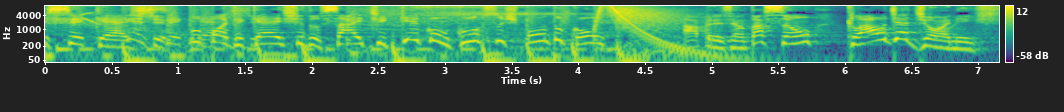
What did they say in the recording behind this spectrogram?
QCcast, o podcast do site qconcursos.com. Apresentação: Cláudia Jones.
